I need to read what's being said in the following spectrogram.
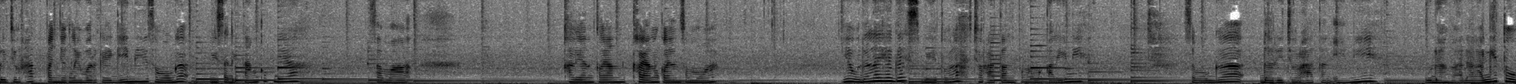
udah curhat panjang lebar kayak gini. Semoga bisa ditangkap ya sama kalian kalian kalian kalian semua. Ya udahlah ya guys. Begitulah curhatan pertama kali ini semoga dari curhatan ini udah nggak ada lagi tuh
